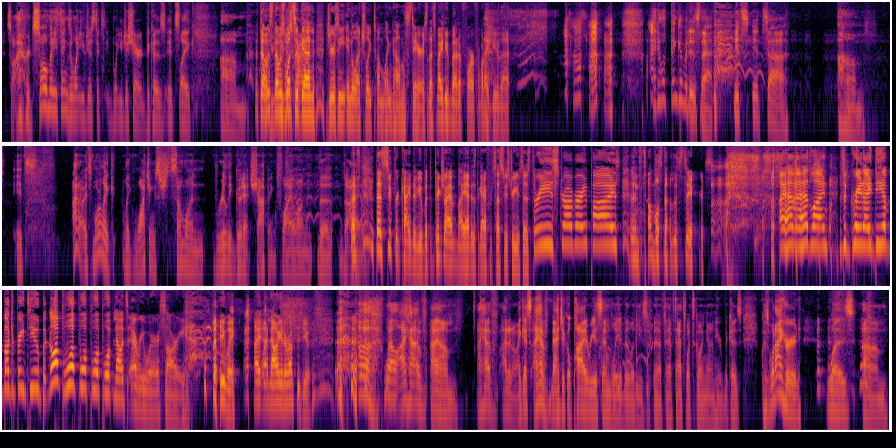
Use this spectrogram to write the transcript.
So I heard so many things in what you just what you just shared because it's like um that was you, that was once described... again Jerzy intellectually tumbling down the stairs. That's my new metaphor for when I do that. I don't think of it as that. It's it's uh um it's I don't know, it's more like like watching someone really good at shopping fly along the the that's, aisle. That's super kind of you, but the picture I have in my head is the guy from Sesame Street who says three strawberry pies and then tumbles down the stairs. I have a headline. It's a great idea I'm about to bring to you, but nope, whoop, whoop, whoop, whoop. Now it's everywhere. Sorry. but anyway, I, I, now I interrupted you. Uh, well, I have um I have I don't know. I guess I have magical pie reassembly abilities if, if that's what's going on here because because what I heard was um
